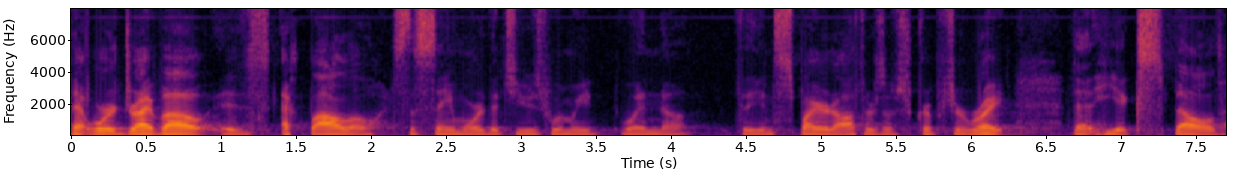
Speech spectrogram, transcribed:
That word drive out is ekbalo. It's the same word that's used when, we, when uh, the inspired authors of Scripture write that he expelled.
